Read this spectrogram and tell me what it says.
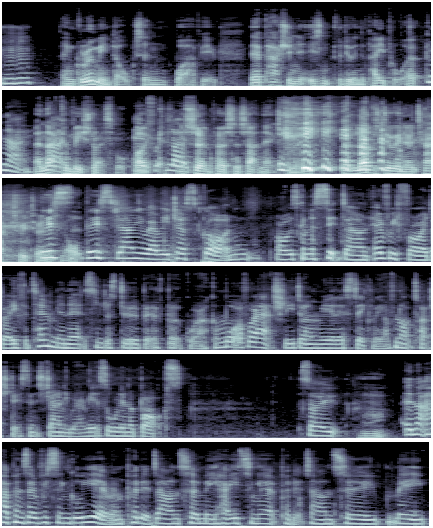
mm-hmm. And grooming dogs and what have you. Their passion isn't for doing the paperwork, No, and that like can be stressful. Like, every- a certain person sat next to me that loves doing her tax returns. this not this January just gone, I was going to sit down every Friday for ten minutes and just do a bit of bookwork. And what have I actually done realistically? I've not touched it since January. It's all in a box. So, and that happens every single year. And put it down to me hating it. Put it down to me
